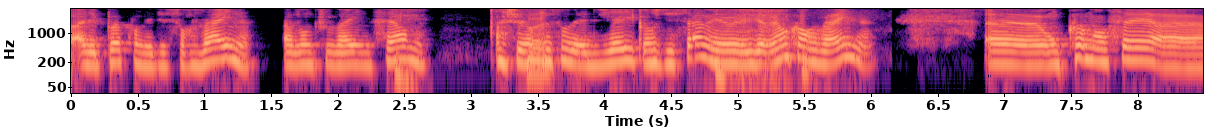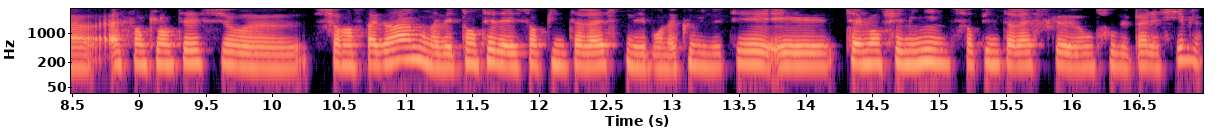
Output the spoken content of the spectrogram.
À l'époque on était sur Vine avant que Vine ferme. J'ai l'impression d'être vieille quand je dis ça, mais il y avait encore Vine. Euh, on commençait à, à s'implanter sur euh, sur Instagram. On avait tenté d'aller sur Pinterest, mais bon, la communauté est tellement féminine sur Pinterest qu'on trouvait pas la cible.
